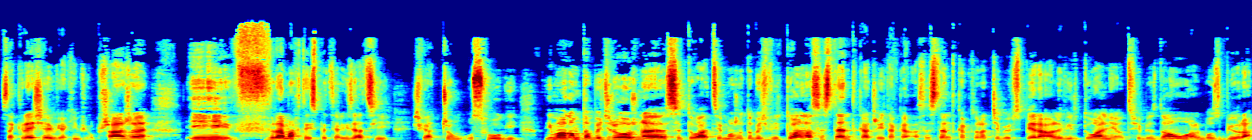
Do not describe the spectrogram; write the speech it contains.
zakresie, w jakimś obszarze i w ramach tej specjalizacji świadczą usługi. I mogą to być różne sytuacje. Może to być wirtualna asystentka, czyli taka asystentka, która Ciebie wspiera, ale wirtualnie od siebie z domu albo z biura.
